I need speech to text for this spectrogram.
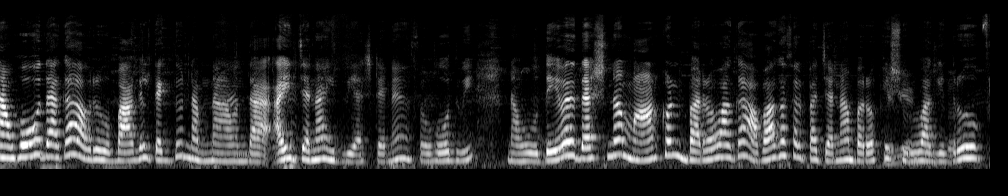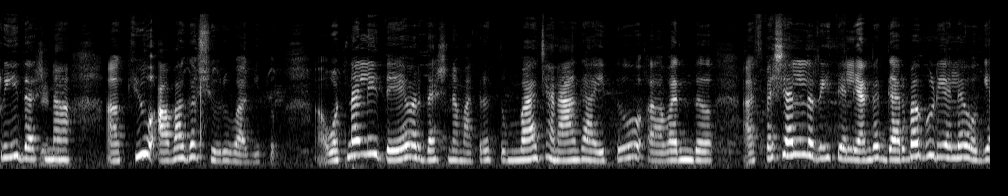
ನಾವು ಹೋದಾಗ ಅವರು ಬಾಗಿಲು ತೆಗೆದು ನಮ್ಮನ್ನ ಒಂದು ಐದು ಜನ ಇದ್ವಿ ಅಷ್ಟೇ ಸೊ ಹೋದ್ವಿ. ನಾವು ದೇವರ ದರ್ಶನ ಮಾಡ್ಕೊಂಡು ಬರೋವಾಗ ಆವಾಗ ಸ್ವಲ್ಪ ಜನ ಬರೋಕ್ಕೆ ಶುರುವಾಗಿದ್ದರು ಫ್ರೀ ದರ್ಶನ ಕ್ಯೂ ಆವಾಗ ಶುರುವಾಗಿತ್ತು. ಒಟ್ಟಿನಲ್ಲಿ ದೇವರ ದರ್ಶನ ಮಾತ್ರ ತುಂಬ ಚೆನ್ನಾಗಾಯಿತು. ಒಂದು ಸ್ಪೆಷಲ್ ರೀತಿಯಲ್ಲಿ ಅಂದರೆ ಗರ್ಭಗುಡಿಯಲ್ಲೇ ಹೋಗಿ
